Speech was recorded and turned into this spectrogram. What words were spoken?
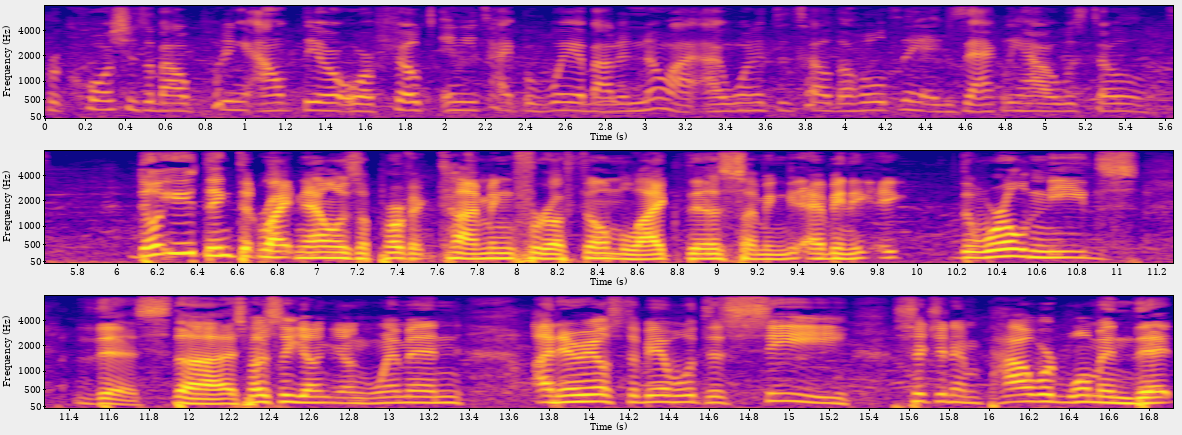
precautions about putting out there or felt any type of way about it. No, I, I wanted to tell the whole thing exactly how it was told. Don't you think that right now is a perfect timing for a film like this? I mean, I mean, it, it, the world needs this, uh, especially young young women, and areas to be able to see such an empowered woman that,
